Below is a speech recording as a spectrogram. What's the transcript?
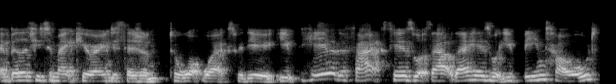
ability to make your own decision to what works with you. You here are the facts, here's what's out there, here's what you've been told,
